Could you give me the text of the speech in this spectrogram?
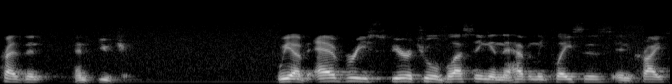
present, and future. We have every spiritual blessing in the heavenly places in Christ.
